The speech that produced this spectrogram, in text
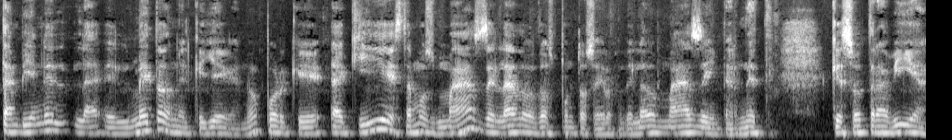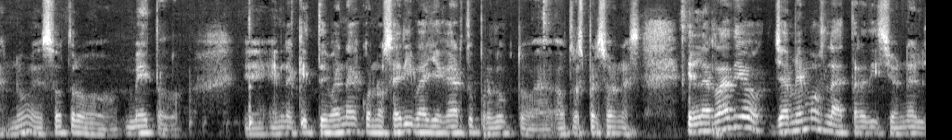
también el, la- el método en el que llega, ¿no? Porque aquí estamos más del lado 2.0, del lado más de Internet, que es otra vía, ¿no? Es otro método eh, en la que te van a conocer y va a llegar tu producto a, otras personas. En la radio, llamémosla tradicional,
